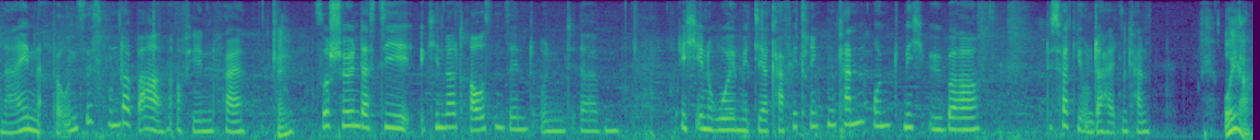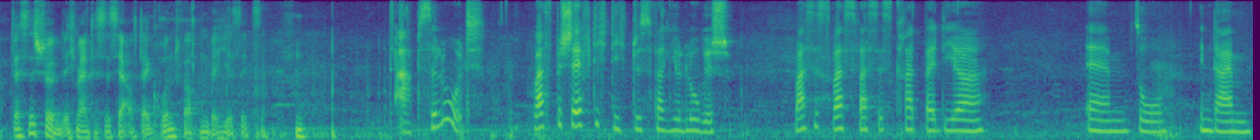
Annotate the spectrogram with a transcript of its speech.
Nein, bei uns ist wunderbar, auf jeden Fall. Okay. So schön, dass die Kinder draußen sind und ähm, ich in Ruhe mit dir Kaffee trinken kann und mich über Dysphagie unterhalten kann. Oh ja, das ist schön. Ich meine, das ist ja auch der Grund, warum wir hier sitzen. Absolut. Was beschäftigt dich dysphagiologisch? Was ist was, was ist gerade bei dir ähm, so in deinem,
